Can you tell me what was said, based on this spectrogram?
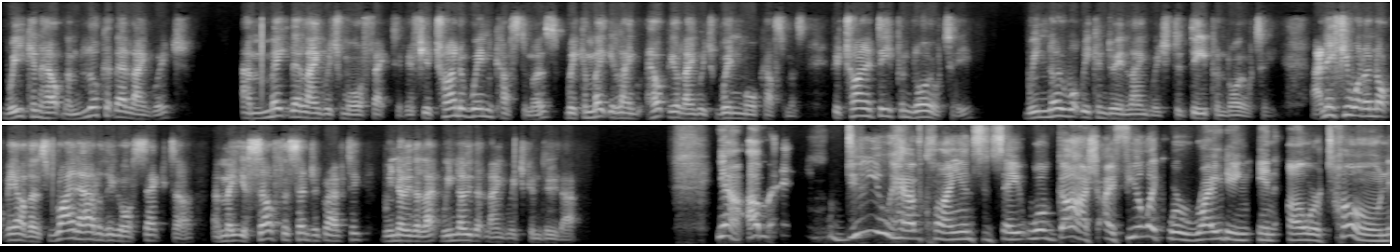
we can help them look at their language and make their language more effective. If you're trying to win customers, we can make your language help your language win more customers. If you're trying to deepen loyalty, we know what we can do in language to deepen loyalty. And if you want to knock the others right out of your sector and make yourself the center of gravity, we know that we know that language can do that. Yeah. Um, do you have clients that say, well, gosh, I feel like we're writing in our tone.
